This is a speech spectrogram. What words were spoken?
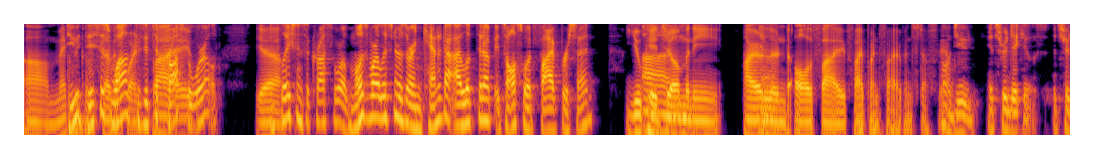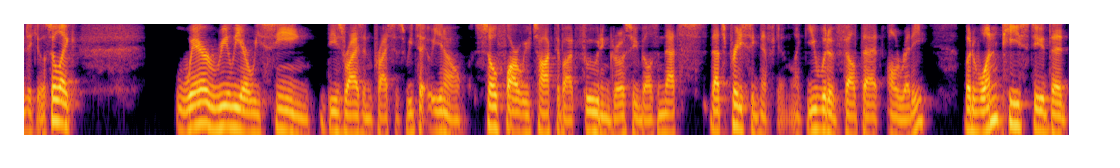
um, Mexico. Dude, this is wild because it's across the world. Yeah, Inflation is across the world. Most of our listeners are in Canada. I looked it up. It's also at 5%. UK, um, Germany, Ireland, all five, five point five, and stuff. Yeah. Oh, dude, it's ridiculous. It's ridiculous. So, like, where really are we seeing these rise in prices? We, t- you know, so far we've talked about food and grocery bills, and that's that's pretty significant. Like, you would have felt that already. But one piece, dude, that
